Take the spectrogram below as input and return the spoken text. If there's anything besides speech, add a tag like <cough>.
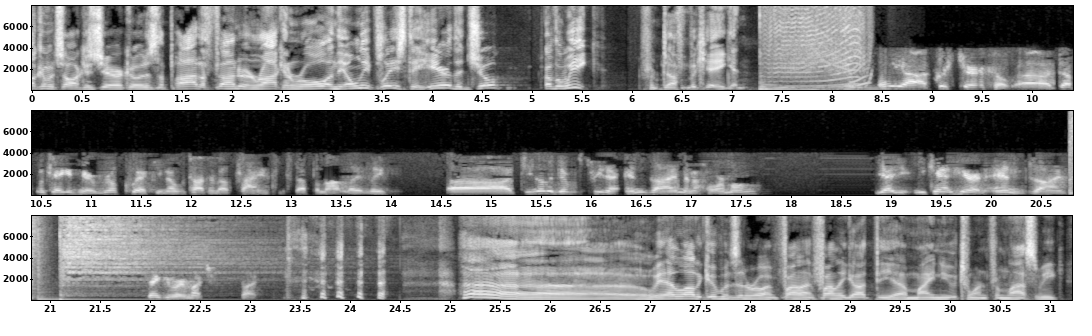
welcome to Talk is Jericho. It is the pot of thunder and rock and roll, and the only place to hear the joke of the week from Duff McKagan. Oh yeah, Chris Jericho, uh, Duff McKagan here. Real quick, you know we're talking about science and stuff a lot lately. Uh, do you know the difference between an enzyme and a hormone? Yeah, you, you can't hear an enzyme. Thank you very much. Bye. <laughs> Ah, we had a lot of good ones in a row. I finally, I finally got the uh, minute one from last week.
